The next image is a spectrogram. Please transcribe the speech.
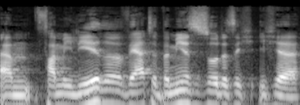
Ähm, familiäre Werte. Bei mir ist es so, dass ich, ich äh,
